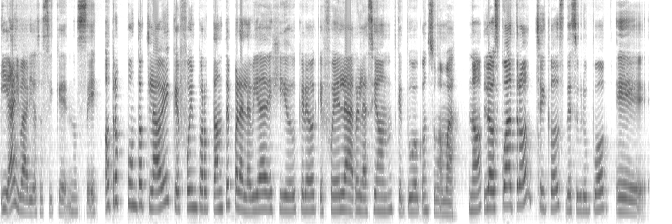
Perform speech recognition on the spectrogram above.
y hay varios, así que no sé. Otro punto clave que fue importante para la vida de Hidu creo que fue la relación que tuvo con su mamá, ¿no? Los cuatro chicos de su grupo eh,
